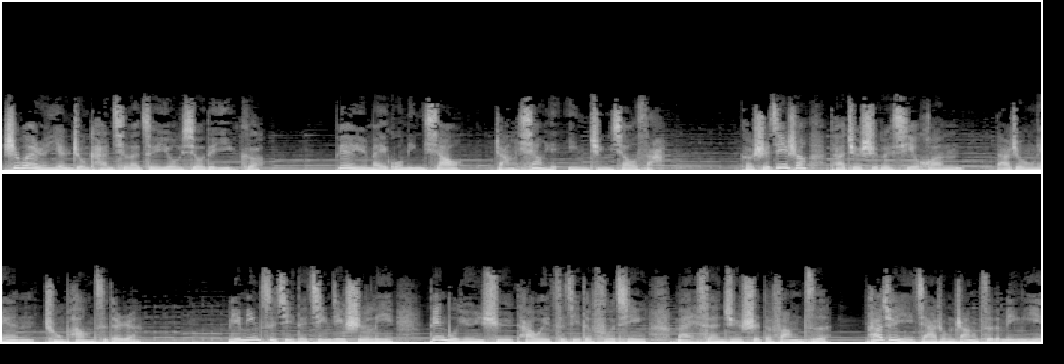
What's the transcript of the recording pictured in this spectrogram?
是外人眼中看起来最优秀的一个，毕业于美国名校，长相也英俊潇洒。可实际上，他却是个喜欢打肿脸充胖子的人。明明自己的经济实力并不允许他为自己的父亲买三居室的房子，他却以家中长子的名义，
